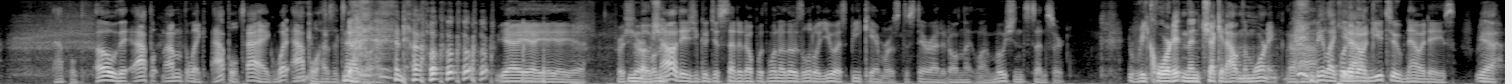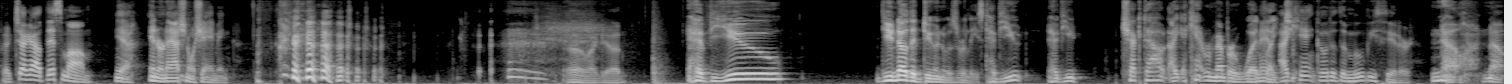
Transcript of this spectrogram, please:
Apple. Oh, the Apple. I'm like Apple tag. What Apple has a tag on it? no. Yeah, yeah, yeah, yeah, yeah. For sure. Motion. Well, nowadays you could just set it up with one of those little USB cameras to stare at it all night long. Motion sensor. Record it and then check it out in the morning. Uh-huh. Be like, Put yeah, it on YouTube nowadays. yeah, Like, check out this mom. yeah. International shaming. Oh my god. Have you? Do you know that Dune was released? Have you? Have you checked out? I, I can't remember what. Man, like, I t- can't go to the movie theater. No, no.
